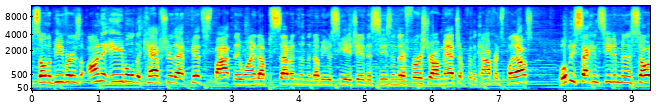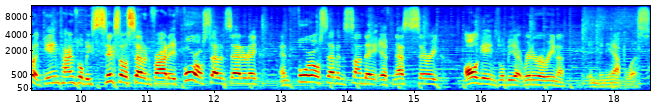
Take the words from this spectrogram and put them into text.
So the Beavers unable to capture that fifth spot. They wind up seventh in the WCHA this season. Their first round matchup for the conference playoffs We'll be second seed in Minnesota. Game times will be 6.07 Friday, 4.07 Saturday, and 4.07 Sunday if necessary. All games will be at Ridder Arena in Minneapolis.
